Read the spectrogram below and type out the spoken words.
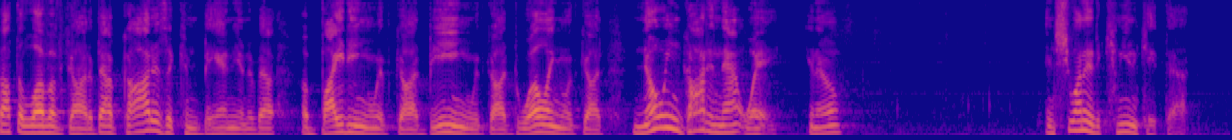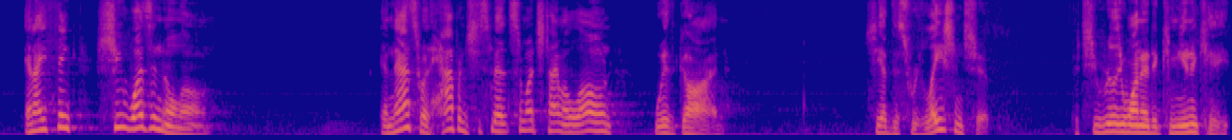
about the love of God, about God as a companion, about abiding with God, being with God, dwelling with God, knowing God in that way, you know? And she wanted to communicate that. And I think she wasn't alone. And that's what happened. She spent so much time alone with God. She had this relationship that she really wanted to communicate.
